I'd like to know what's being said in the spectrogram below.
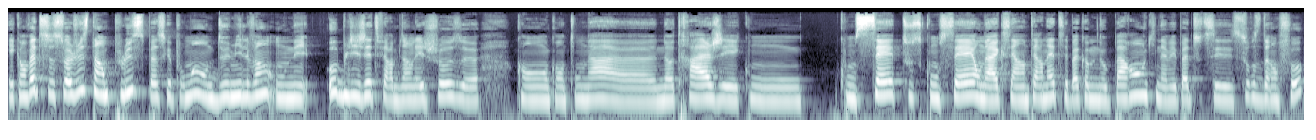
et qu'en fait ce soit juste un plus, parce que pour moi en 2020, on est obligé de faire bien les choses euh, quand, quand on a euh, notre âge et qu'on qu'on sait tout ce qu'on sait, on a accès à Internet, c'est pas comme nos parents qui n'avaient pas toutes ces sources d'infos.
